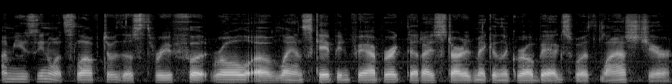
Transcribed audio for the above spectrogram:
I'm using what's left of this three foot roll of landscaping fabric that I started making the grow bags with last year.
